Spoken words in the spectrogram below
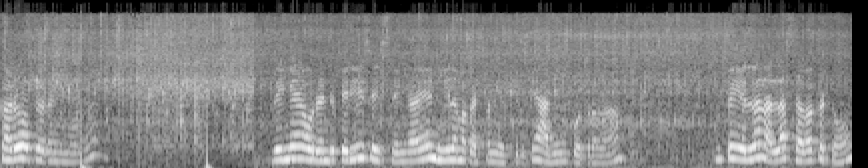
கருவேப்பிலை ரெண்டு மூணு. வெங்காயம் ஒரு ரெண்டு பெரிய சைஸ் வெங்காயம் நீளமாக கட் பண்ணி வச்சுருக்கேன். அதையும் போட்டுடலாம் இப்போ எல்லாம் நல்லா செவக்கட்டும்.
